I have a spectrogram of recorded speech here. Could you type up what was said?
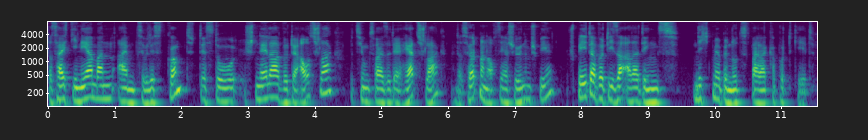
Das heißt, je näher man einem Zivilist kommt, desto schneller wird der Ausschlag bzw. der Herzschlag. Das hört man auch sehr schön im Spiel. Später wird dieser allerdings nicht mehr benutzt, weil er kaputt geht.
